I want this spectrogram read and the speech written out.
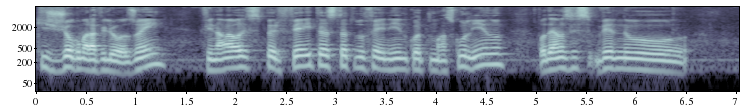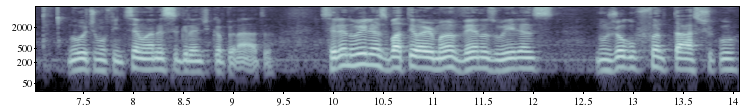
Que jogo maravilhoso, hein? Finais perfeitas, tanto no feminino quanto no masculino. Podemos ver no, no último fim de semana esse grande campeonato. Serena Williams bateu a irmã Venus Williams num jogo fantástico.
